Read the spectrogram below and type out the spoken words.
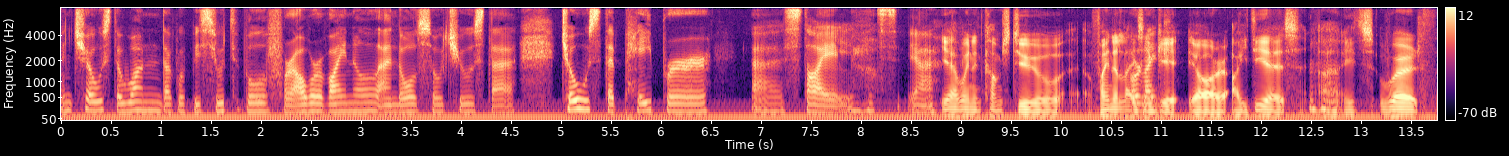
and chose the one that would be suitable for our vinyl and also choose the chose the paper uh, style. It's yeah. yeah, when it comes to uh, finalizing like- your ideas, uh, Mhm. it's worth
